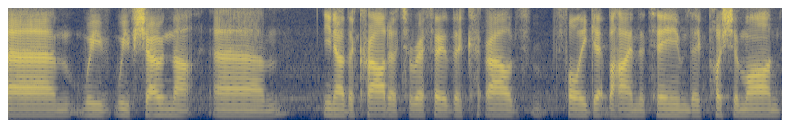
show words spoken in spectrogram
um, we've we've shown that. Um, you know the crowd are terrific. The crowd fully get behind the team. They push them on,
